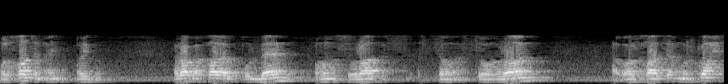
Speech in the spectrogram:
والخاتم أيضا. رب خالق القلبان وهم الصوران والخاتم والكحف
